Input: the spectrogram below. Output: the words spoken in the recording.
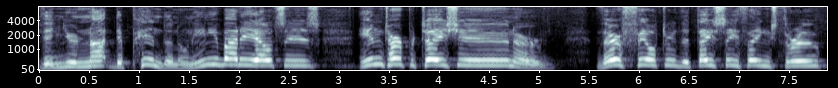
Then you're not dependent on anybody else's interpretation or their filter that they see things through.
